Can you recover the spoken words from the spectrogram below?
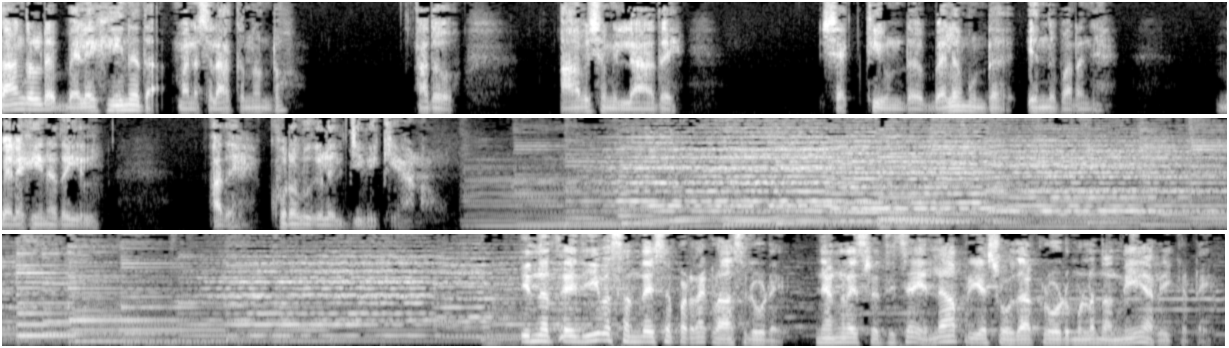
താങ്കളുടെ ബലഹീനത മനസ്സിലാക്കുന്നുണ്ടോ? അതോ ആവശ്യമില്ലാതെ ശക്തിയുണ്ട് ബലമുണ്ട് എന്ന് പറഞ്ഞ് ബലഹീനതയിൽ അതെ കുറവുകളിൽ ജീവിക്കുകയാണോ? ഇന്നത്തെ ജീവസന്ദേശ പഠന ക്ലാസ്സിലൂടെ ഞങ്ങളെ ശ്രദ്ധിച്ച എല്ലാ പ്രിയ ശ്രോതാക്കളോടുമുള്ള നന്ദിയെ അറിയിക്കട്ടെ.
